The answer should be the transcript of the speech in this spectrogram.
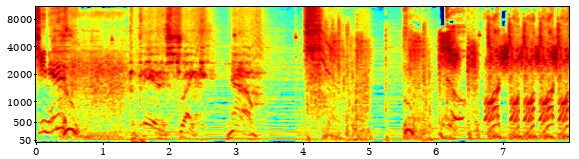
決める Prepare to strike. Now. おっおっおっおっおっおっ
